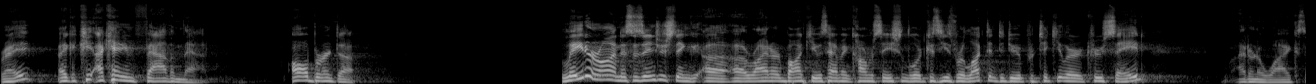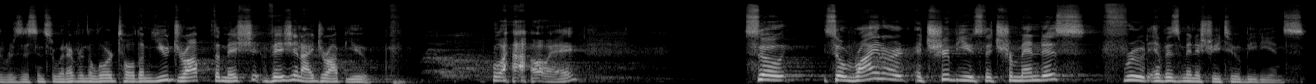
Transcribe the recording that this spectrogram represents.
right? I can't even fathom that. All burnt up. Later on, this is interesting. Uh, uh, Reinhard Bonnke was having a conversation with the Lord because he's reluctant to do a particular crusade. I don't know why, because the resistance or whatever. And the Lord told him, You drop the mission, vision, I drop you. wow, eh? So, so Reinhard attributes the tremendous fruit of his ministry to obedience,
